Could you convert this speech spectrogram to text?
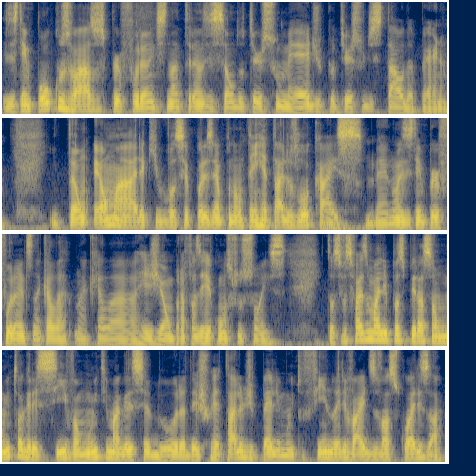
Existem poucos vasos perfurantes na transição do terço médio para o terço distal da perna. Então, é uma área que você, por exemplo, não tem retalhos locais, né? não existem perfurantes naquela, naquela região para fazer reconstruções. Então, se você faz uma lipoaspiração muito agressiva, muito emagrecedora, deixa o retalho de pele muito fino, ele vai desvascularizar.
